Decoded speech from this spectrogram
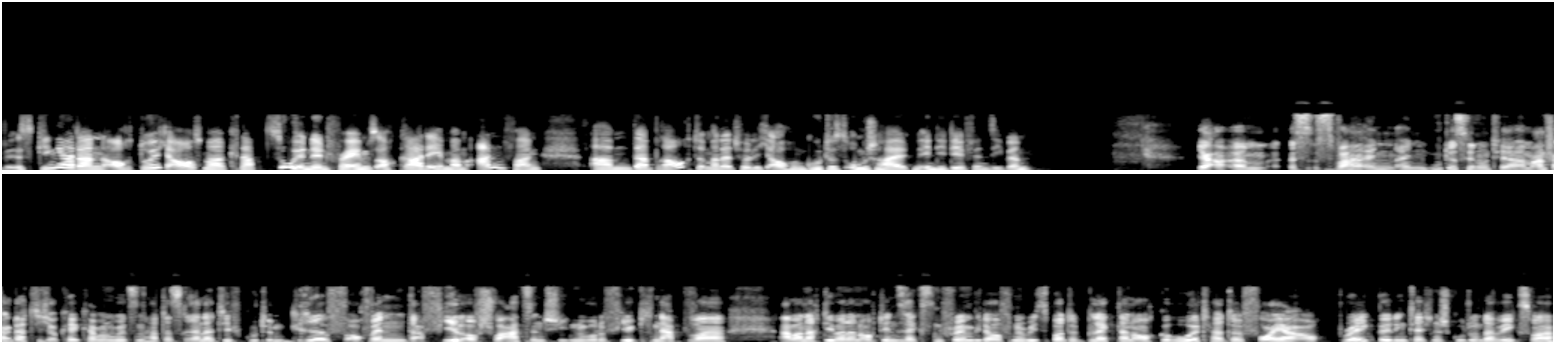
es ging ja dann auch durchaus mal knapp zu in den Frames, auch gerade eben am Anfang. Ähm, da brauchte man natürlich auch ein gutes Umschalten in die Defensive. Ja, ähm, es, es, war ein, ein gutes Hin und Her. Am Anfang dachte ich, okay, Kevin Wilson hat das relativ gut im Griff, auch wenn da viel auf Schwarz entschieden wurde, viel knapp war. Aber nachdem er dann auch den sechsten Frame wieder auf eine Respotted Black dann auch geholt hatte, vorher auch Breakbuilding technisch gut unterwegs war,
